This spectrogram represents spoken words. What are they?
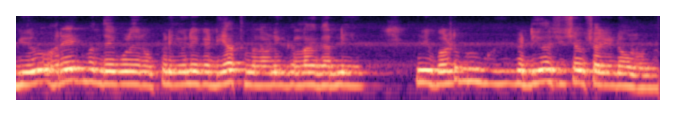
ਵੀ ਹਰੇਕ ਬੰਦੇ ਕੋਲੇ ਰੋਕਣੀ, ਉਹਨੇ ਗੱਡੀ ਹੱਥ ਮਿਲਾਉਣੀ, ਗੱਲਾਂ ਕਰਨੀ ਜਿਹੜੀ ਬੁਲਟ ਪ੍ਰੂਫ ਗੱਡੀ ਦਾ ਸ਼ੀਸ਼ਾ ਵਿਚਾਰੀ ਡਾਊਨ ਹੁੰਦਾ।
